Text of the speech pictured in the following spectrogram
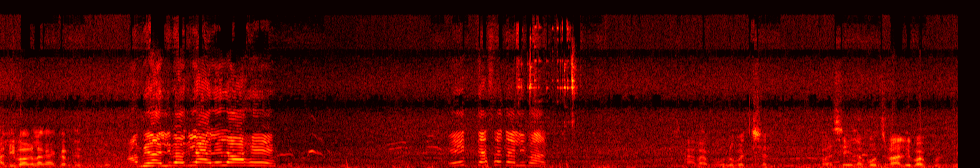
अलिबागला काय करते तुम्ही लोक? आम्ही अलिबागला आलेलो आहे. एक तासात अलिबाग. मला बोलो बच्चन. बसेला पोचून अलिबाग बोलते.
